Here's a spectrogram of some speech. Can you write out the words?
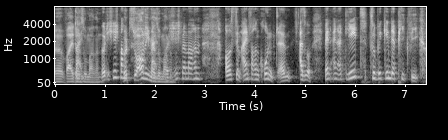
Äh, weiter Nein, so machen. Würde ich nicht machen. Würdest du auch nicht mehr Nein, so machen? Würde ich nicht mehr machen. Aus dem einfachen Grund. Ähm, also, wenn ein Athlet zu Beginn der Peak Week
